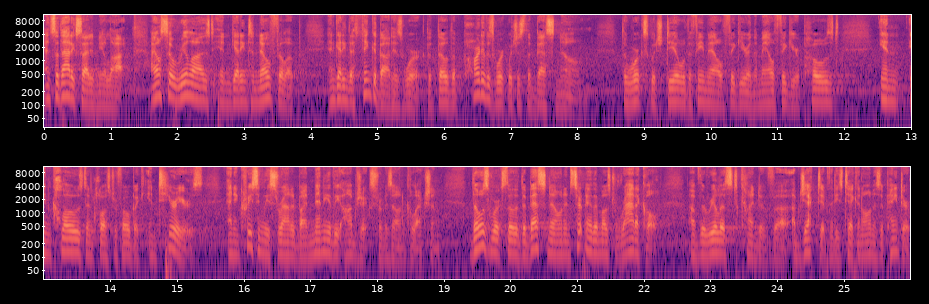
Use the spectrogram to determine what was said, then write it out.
And so that excited me a lot. I also realized in getting to know Philip and getting to think about his work that though the part of his work which is the best known, the works which deal with the female figure and the male figure posed in enclosed and claustrophobic interiors and increasingly surrounded by many of the objects from his own collection, those works, though, are the best known and certainly are the most radical of the realist kind of uh, objective that he's taken on as a painter,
